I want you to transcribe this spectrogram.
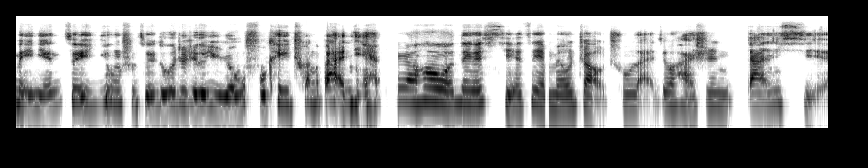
每年最用处最多就这个羽绒服可以穿个半年。然后我那个鞋子也没有找出来，就还是单鞋，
